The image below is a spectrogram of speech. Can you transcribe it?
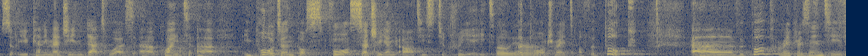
So you can imagine that was uh, quite uh, important for, for, such a young artist to create oh, yeah. a portrait of a pope. Uh, the pope represented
